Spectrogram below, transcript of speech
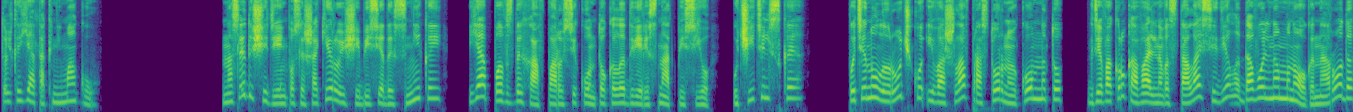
Только я так не могу. На следующий день после шокирующей беседы с Никой я, повздыхав пару секунд около двери с надписью «Учительская», потянула ручку и вошла в просторную комнату, где вокруг овального стола сидело довольно много народа,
